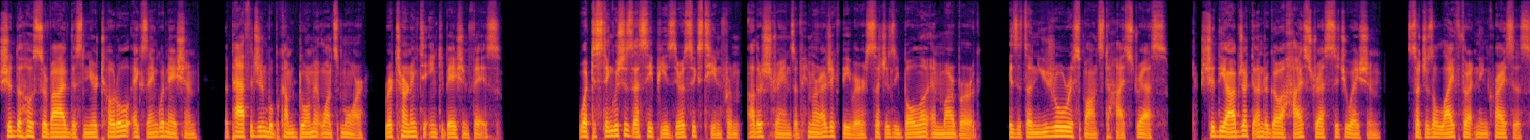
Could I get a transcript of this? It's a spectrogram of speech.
Should the host survive this near total exsanguination, the pathogen will become dormant once more, returning to incubation phase. What distinguishes SCP 016 from other strains of hemorrhagic fever, such as Ebola and Marburg, is its unusual response to high stress. Should the object undergo a high stress situation, such as a life threatening crisis,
